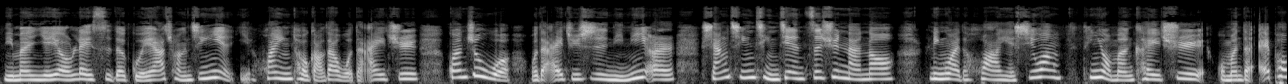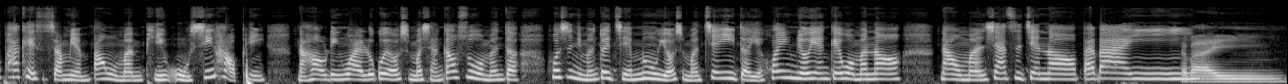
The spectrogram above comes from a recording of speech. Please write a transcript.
你们也有类似的鬼压床经验，也欢迎投稿到我的 IG，关注我，我的 IG 是妮妮儿，详情请见资讯栏哦。另外的话，也希望听友们可以去我们的 Apple Podcast 上面帮我们评五星好评。然后，另外如果有什么想告诉我们的，或是你们对节目有什么建议的，也欢迎留言给我们哦。那我们下次见喽，拜拜，拜拜。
